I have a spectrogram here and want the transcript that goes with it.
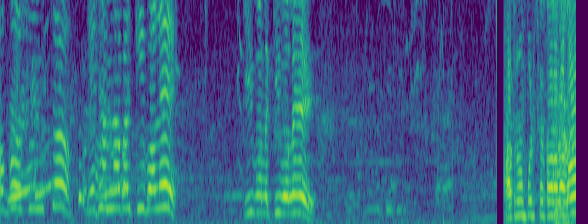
ওগো শুনছো? এ ঢ্যামনা আবার কি বলে? কি বলে কি বলে? বাথরুম পরিষ্কার করাবা গো।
